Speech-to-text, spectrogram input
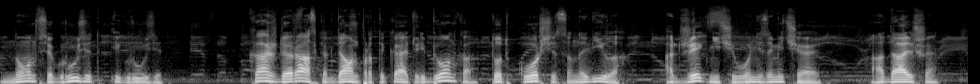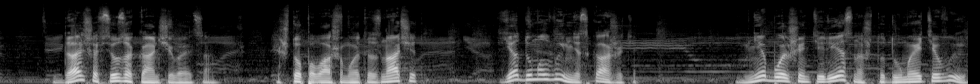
но он все грузит и грузит. Каждый раз, когда он протыкает ребенка, тот корчится на вилах, а Джек ничего не замечает. А дальше? Дальше все заканчивается. И что, по-вашему, это значит? Я думал, вы мне скажете. Мне больше интересно, что думаете вы.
